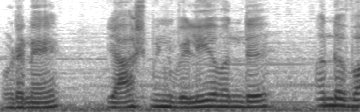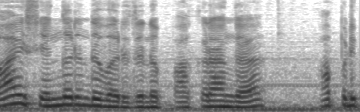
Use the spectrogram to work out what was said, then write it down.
உடனே யாஷ்மின் வெளியே வந்து அந்த வாய்ஸ் எங்கேருந்து வருதுன்னு பார்க்குறாங்க அப்படி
